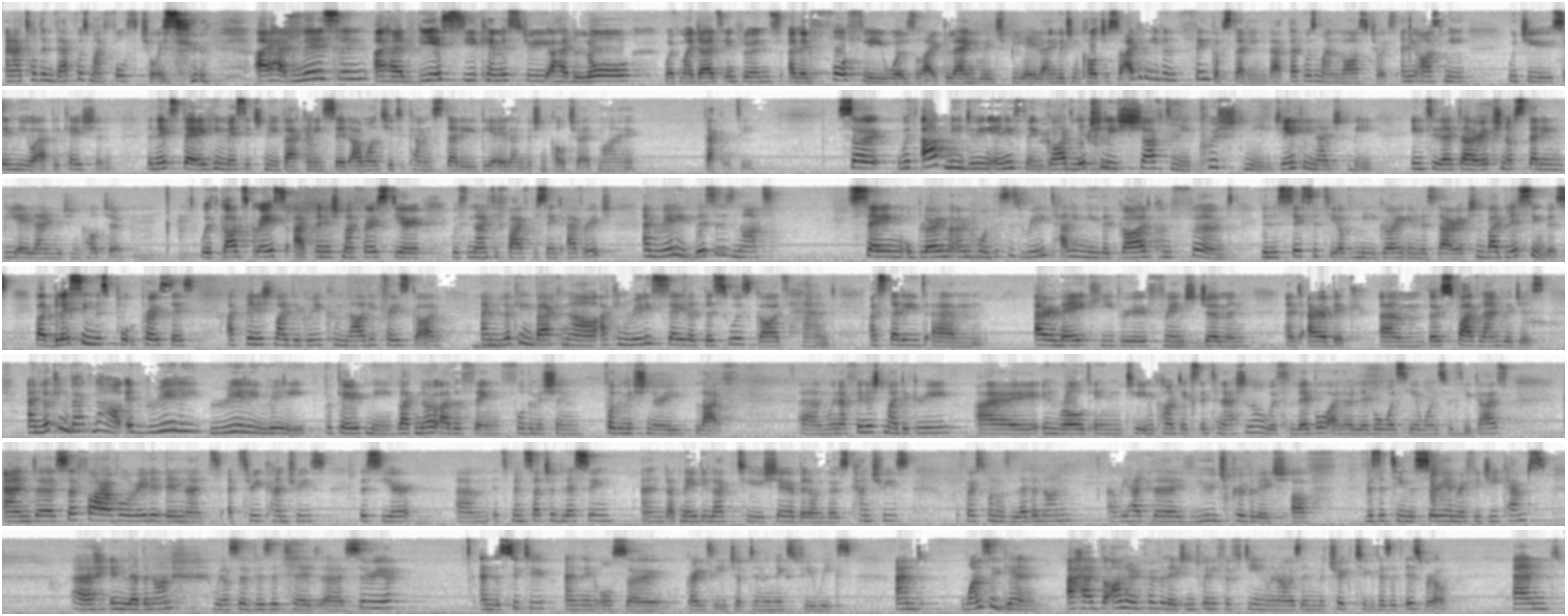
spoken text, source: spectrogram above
And I told him that was my fourth choice. I had medicine, I had BSc chemistry, I had law with my dad's influence, and then fourthly was like language, BA language and culture. So I didn't even think of studying that. That was my last choice. And he asked me, Would you send me your application? The next day he messaged me back and he said, I want you to come and study BA language and culture at my faculty. So, without me doing anything, God literally shoved me, pushed me, gently nudged me into that direction of studying BA language and culture. With God's grace, I finished my first year with 95% average. And really, this is not saying or blowing my own horn. This is really telling you that God confirmed the necessity of me going in this direction by blessing this. By blessing this process, I finished my degree cum laude, praise God, and looking back now, I can really say that this was God's hand. I studied um, Aramaic, Hebrew, French, mm. German, and Arabic, um, those five languages. And looking back now, it really, really, really prepared me like no other thing for the mission, for the missionary life. Um, when I finished my degree, I enrolled into In Context International with Lebo. I know Lebo was here once with you guys. And uh, so far, I've already been at, at three countries this year. Um, it's been such a blessing, and I'd maybe like to share a bit on those countries. The first one was Lebanon. Uh, we had the huge privilege of visiting the Syrian refugee camps uh, in Lebanon. We also visited uh, Syria and Lesotho, and then also going to Egypt in the next few weeks. And once again, I had the honor and privilege in 2015 when I was in Matric to visit Israel. And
